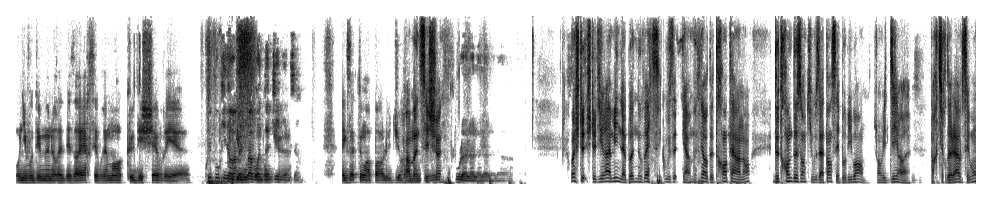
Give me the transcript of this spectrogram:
au niveau des meneurs et des arrières, c'est vraiment que des chèvres et. Il faut qu'ils ne ramènent pas Brandon Jennings. Hein. Exactement, à part le dieu Ramon Session. Ouh là là là là là Ouais, je te, je te dirais, Amine, la bonne nouvelle, c'est qu'il y a un meneur de 31 ans, de 32 ans qui vous attend, c'est Bobby Brown. J'ai envie de dire, à euh, partir de là, c'est bon.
